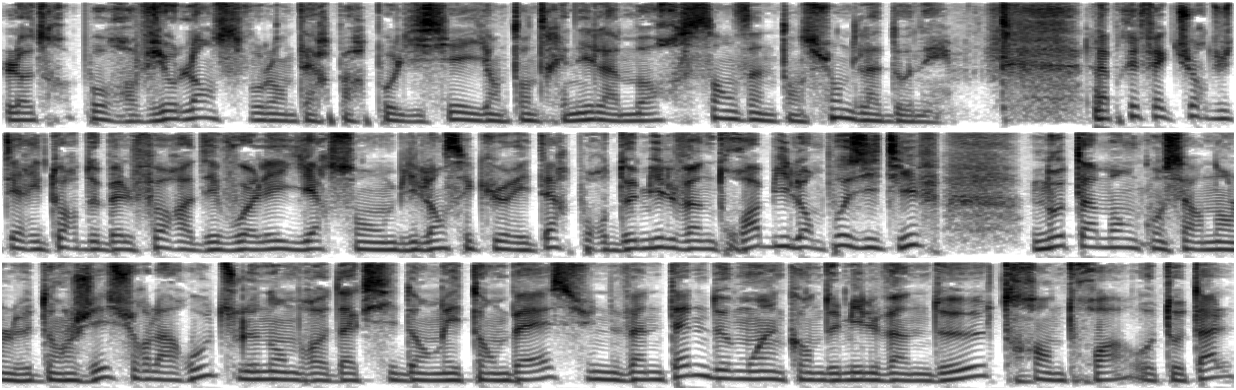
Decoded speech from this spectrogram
l'autre pour violence volontaire par policier ayant entraîné la mort sans intention de la donner. La préfecture du territoire de Belfort a dévoilé hier son bilan sécuritaire pour 2023, bilan positif, notamment concernant le danger sur la route. Le nombre d'accidents est en baisse, une vingtaine de moins qu'en 2022, 33 au total.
